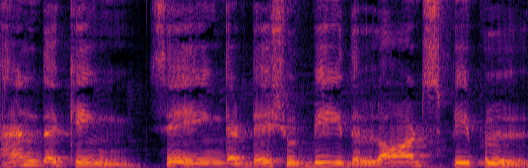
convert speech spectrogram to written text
and the king, saying that they should be the Lord's people.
